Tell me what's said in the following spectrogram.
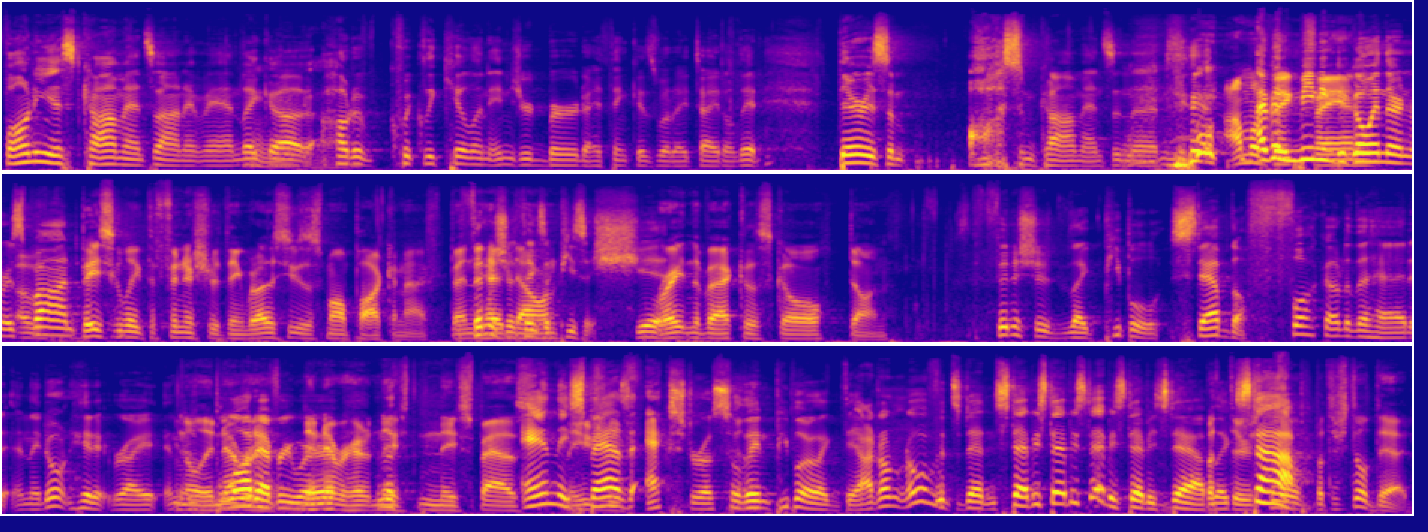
funniest comments on it, man. Like Oh uh, how to quickly kill an injured bird. I think is what I titled it. There is some awesome comments in that. I'm a I've big been meaning to go in there and respond. Basically, like the finisher thing, but I just use a small pocket knife. Bend the Finisher head thing's down, a piece of shit. right in the back of the skull. Done. Finisher like people stab the fuck out of the head and they don't hit it right and No, there's they blood never. everywhere They never hit it. And and, they, and they spaz. and they usually- spaz extra so then people are like I don't know if it's dead and stabby stabby stabby stabby stab But like stop Still, but they're still dead.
